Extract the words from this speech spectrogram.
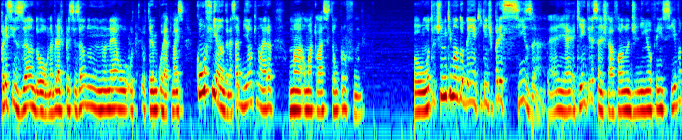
precisando, ou na verdade precisando não é o, o, termo correto, mas confiando, né? Sabiam que não era uma, uma classe tão profunda. Um outro time que mandou bem aqui, que a gente precisa, né? e aqui é interessante, estava falando de linha ofensiva,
